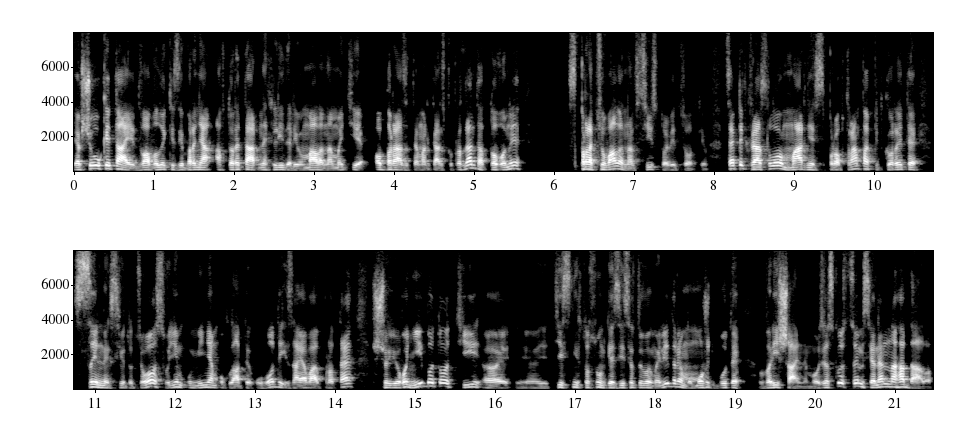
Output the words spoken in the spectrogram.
якщо у Китаї два великі зібрання авторитарних лідерів мали на меті образити американського президента, то вони спрацювали на всі 100%. Це підкреслило марність спроб Трампа підкорити сильних світу цього своїм умінням укладати угоди і заява про те, що його нібито ті е, е, тісні стосунки зі світовими лідерами можуть бути вирішальними. У зв'язку з цим CNN нагадало,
